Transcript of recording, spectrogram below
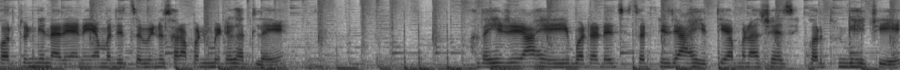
परतून घेणार आहे आणि यामध्ये चवीनुसार आपण मीठ घातलं आहे आता हे जे आहे ही बटाट्याची चटणी जी आहे ती आपण अशी अशी परतून घ्यायची आहे.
